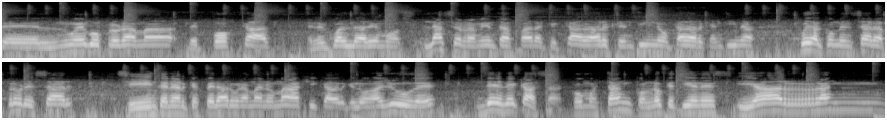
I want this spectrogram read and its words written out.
el nuevo programa de podcast en el cual daremos las herramientas para que cada argentino, cada argentina pueda comenzar a progresar sin tener que esperar una mano mágica que los ayude desde casa, como están, con lo que tienes y arrancamos.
